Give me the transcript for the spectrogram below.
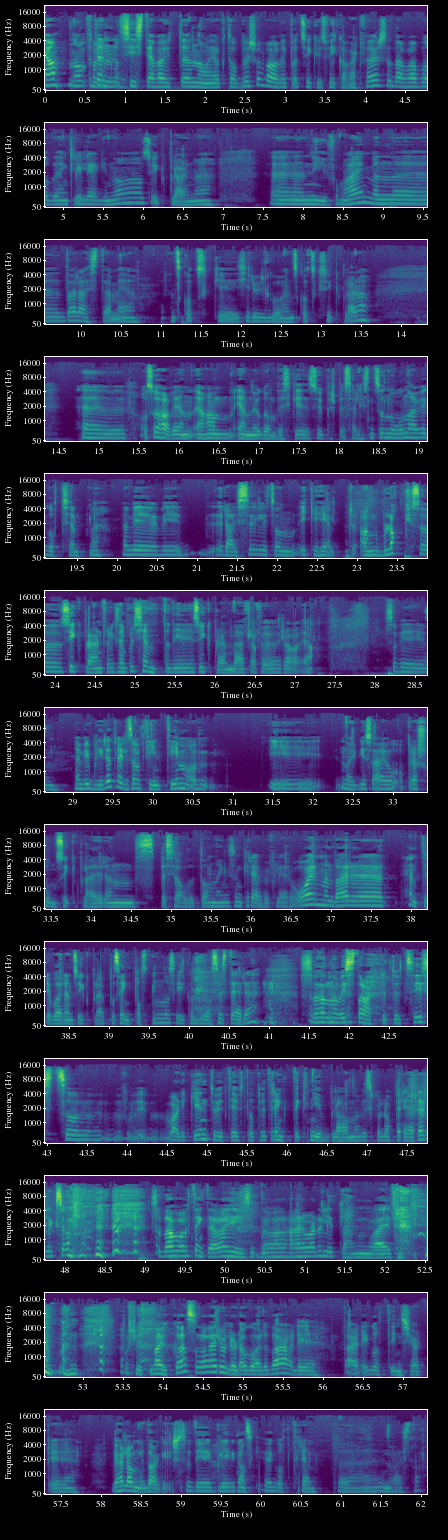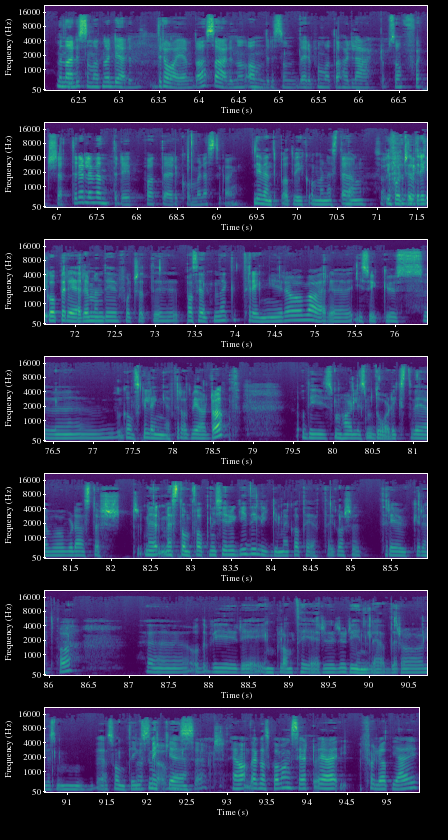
ja, nå, den, sist jeg var ute nå i oktober, så var vi på et sykehus vi ikke har vært før. Så da var både egentlig legene og sykepleierne nye for meg. Men eh, da reiste jeg med en skotsk eh, kirurg og en skotsk sykepleier, da. Eh, og så har vi en, ja, han ene ugandiske superspesialisten, så noen er vi godt kjent med. Men vi, vi reiser litt sånn ikke helt ang blokk, så sykepleieren f.eks. kjente de sykepleierne der fra før, og ja. Vi, men vi blir et veldig sånn fint team. og i Norge så er jo operasjonssykepleier en spesialutdanning som krever flere år, men der eh, henter de bare en sykepleier på sengeposten og sier 'kan du assistere'? Så når vi startet ut sist, så var det ikke intuitivt at vi trengte knivblad når vi skulle operere, liksom. Så da tenkte jeg nå, her var det litt lang vei frem. Men på slutten av uka så ruller det av gårde. Da er de, da er de godt innkjørt i Vi har lange dager, så de blir ganske godt trent uh, underveis. da. Men er det sånn at når dere drar hjem da, så er det noen andre som dere på en måte har lært opp, som fortsetter, eller venter de på at dere kommer neste gang? De venter på at vi kommer neste ja. gang. De fortsetter ikke å operere, men de fortsetter Pasientene trenger å være i sykehus uh, ganske lenge etter at vi har dratt. Og de som har liksom dårligst vev og hvor det er størst, mest omfattende kirurgi, de ligger med kateter kanskje tre uker etterpå. Uh, og vi reimplanterer urinleder og liksom ja, sånne ting som ikke avansert. Ja, det er ganske avansert. Og jeg føler at jeg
